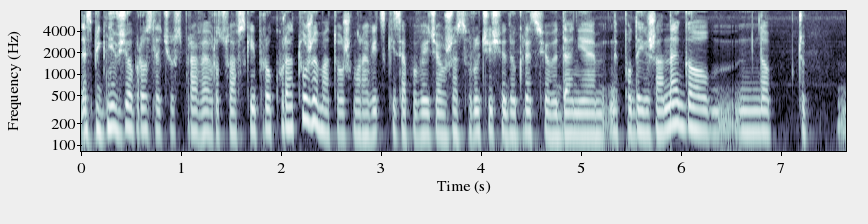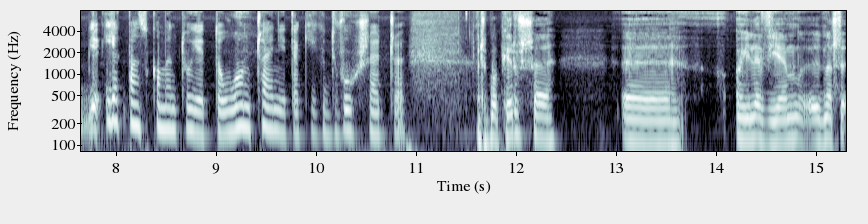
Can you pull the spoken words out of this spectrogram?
Zbigniew Ziobro zlecił sprawę wrocławskiej prokuraturze. Mateusz Morawiecki zapowiedział, że zwróci się do Grecji o wydanie podejrzanego. No, czy, jak pan skomentuje to łączenie takich dwóch rzeczy? Znaczy, po pierwsze, yy o ile wiem, znaczy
